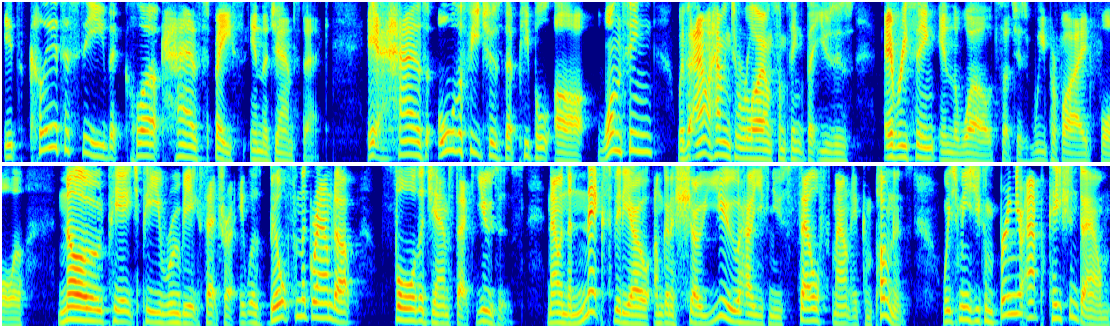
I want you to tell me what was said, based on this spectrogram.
It's clear to see that Clerk has space in the Jamstack. It has all the features that people are wanting without having to rely on something that uses everything in the world, such as we provide for Node, PHP, Ruby, etc. It was built from the ground up for the Jamstack users. Now in the next video, I'm going to show you how you can use self-mounted components, which means you can bring your application down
